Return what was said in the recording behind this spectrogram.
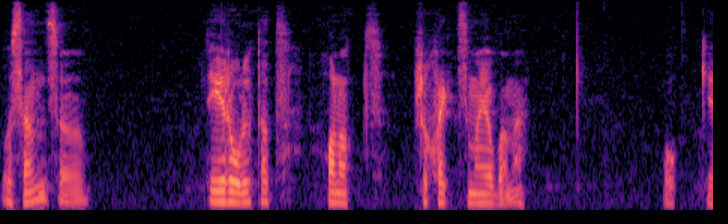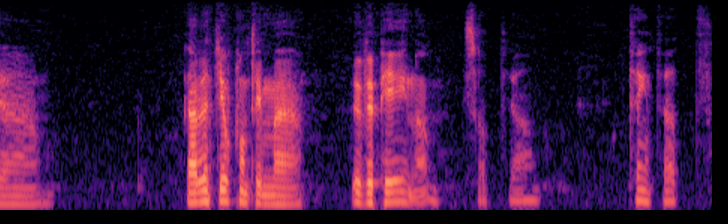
Och sen så, det är ju roligt att ha något projekt som man jobbar med. Och eh, jag hade inte gjort någonting med UVP innan, så att jag tänkte att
